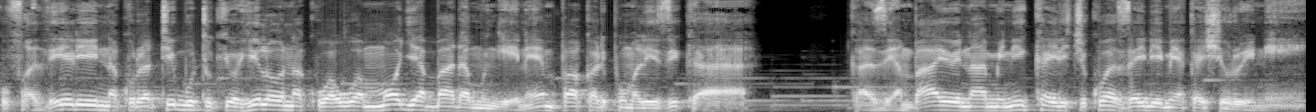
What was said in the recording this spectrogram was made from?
kufadhili na kuratibu tukio hilo na kuwaua mmoja baada mwingine mpaka alipomalizika. Kazi ambayo inaaminika ilichukua zaidi ya miaka 20.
